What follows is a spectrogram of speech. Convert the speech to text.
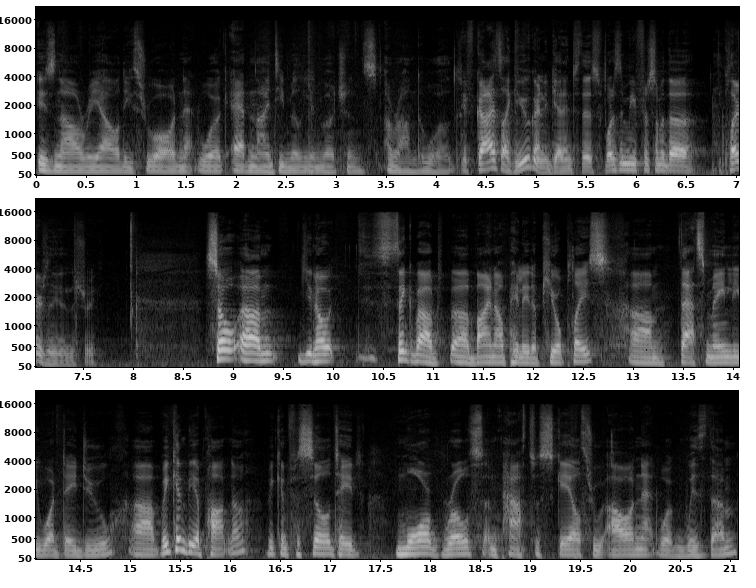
is now a reality through our network at 90 million merchants around the world. If guys like you are going to get into this, what does it mean for some of the players in the industry? So, um, you know, think about uh, buy now, pay later pure plays. Um, that's mainly what they do. Uh, we can be a partner. We can facilitate more growth and path to scale through our network with them.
